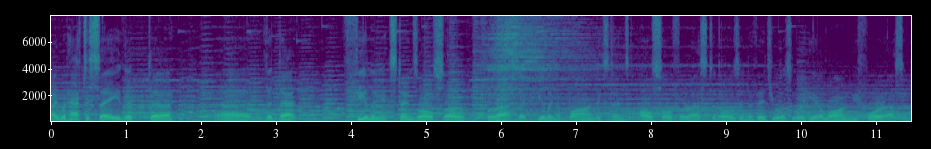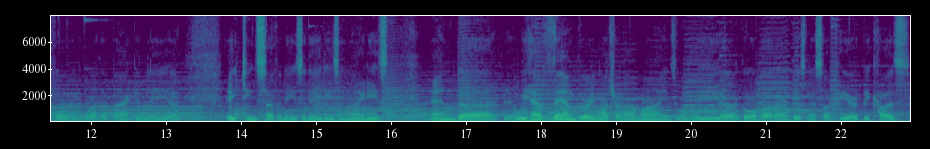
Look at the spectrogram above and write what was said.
I would have to say that, uh, uh, that that feeling extends also for us, that feeling of bond extends also for us to those individuals who were here long before us observing the weather back in the 1870s uh, and 80s and 90s. And uh, we have them very much on our minds when we uh, go about our business up here because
